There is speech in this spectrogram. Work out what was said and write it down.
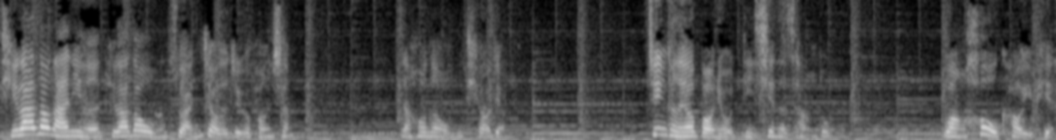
提拉到哪里呢？提拉到我们转角的这个方向，然后呢，我们挑掉，尽可能要保留底线的长度，往后靠一片，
